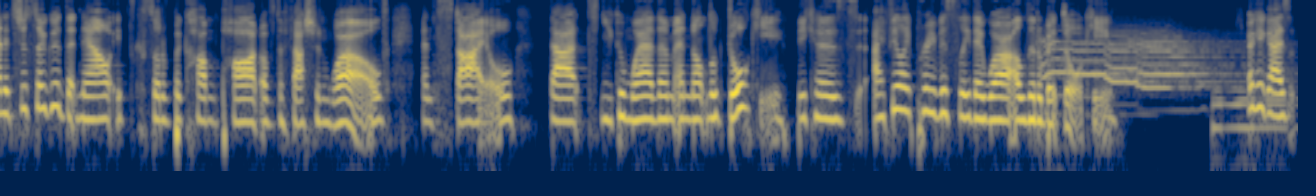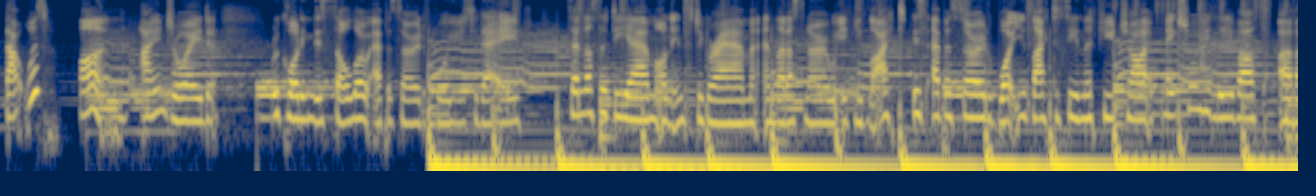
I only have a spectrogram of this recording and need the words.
And it's just so good that now it's sort of become part of the fashion world and style that you can wear them and not look dorky because I feel like previously they were a little bit dorky. Okay, guys, that was fun. I enjoyed recording this solo episode for you today. Send us a DM on Instagram and let us know if you liked this episode, what you'd like to see in the future. Make sure you leave us a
